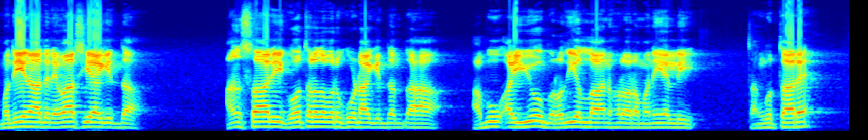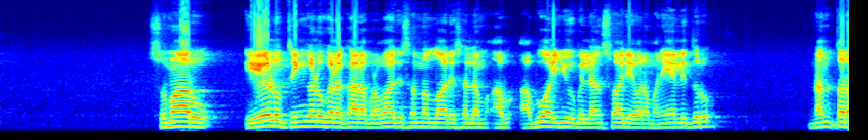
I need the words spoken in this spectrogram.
ಮದೀನಾದ ನಿವಾಸಿಯಾಗಿದ್ದ ಅನ್ಸಾರಿ ಗೋತ್ರದವರು ಕೂಡ ಆಗಿದ್ದಂತಹ ಅಬು ಅಯ್ಯೂಬ್ ರದಿಯಲ್ಲಾನಹರವರ ಮನೆಯಲ್ಲಿ ತಂಗುತ್ತಾರೆ. ಸುಮಾರು ಏಳು ತಿಂಗಳುಗಳ ಕಾಲ ಪ್ರವಾದಿ ಸನ್ನಲ್ಲಾ ಅಲಿ ಸಲ್ಲಂ ಅಬ್, ಅಬು ಅಯ್ಯೂಬ್ ಅಲ್ ಅನ್ಸಾರಿ ಅವರ ಮನೆಯಲ್ಲಿದ್ದರು. ನಂತರ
